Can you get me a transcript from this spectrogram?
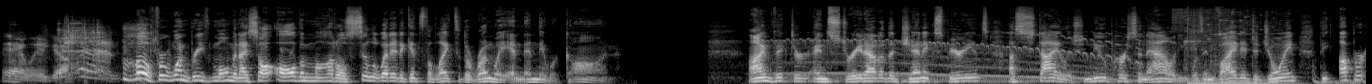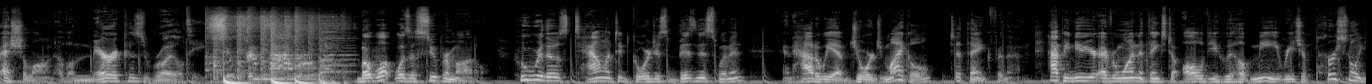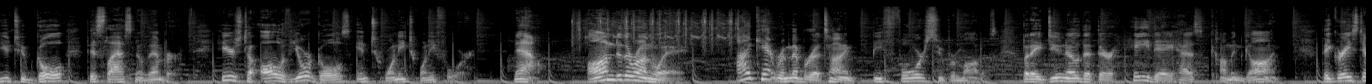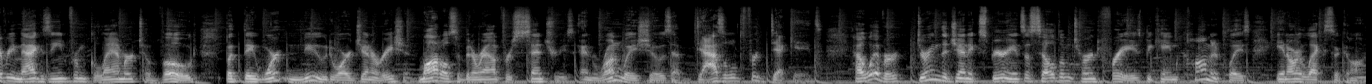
There we go. And Oh, for one brief moment, I saw all the models silhouetted against the lights of the runway, and then they were gone. I'm Victor, and straight out of the Gen Xperience, a stylish new personality was invited to join the upper echelon of America's royalty. But what was a supermodel? Who were those talented, gorgeous businesswomen? And how do we have George Michael to thank for them? Happy New Year, everyone, and thanks to all of you who helped me reach a personal YouTube goal this last November. Here's to all of your goals in 2024. Now, on to the runway. I can't remember a time before supermodels, but I do know that their heyday has come and gone. They graced every magazine from Glamour to Vogue, but they weren't new to our generation. Models have been around for centuries, and runway shows have dazzled for decades. However, during the Gen Xperience, a seldom turned phrase became commonplace in our lexicon.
